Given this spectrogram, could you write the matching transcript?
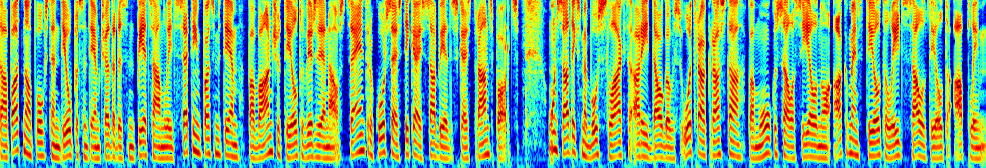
Tāpat no pulksteni 12.45 līdz 17. pa Vanšu tiltu virzienā uz centru kursēs tikai sabiedriskais transports, un satiksme būs slēgta arī Daugavas otrā krastā pa Mūku salas ielu no Akmens tilta līdz Salu tilta aplim.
